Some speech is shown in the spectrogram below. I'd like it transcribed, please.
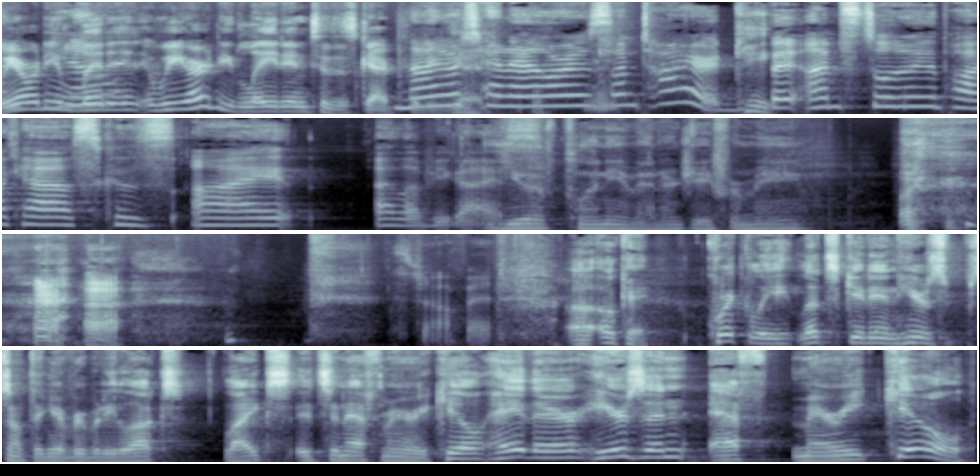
we already you lit know, in. We already laid into this guy pretty Nine or good. ten hours. I'm tired, Kate. but I'm still doing the podcast because I I love you guys. You have plenty of energy for me. Stop it. Uh, okay, quickly, let's get in. Here's something everybody lux, likes. It's an F Mary Kill. Hey there, here's an F Mary Kill.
